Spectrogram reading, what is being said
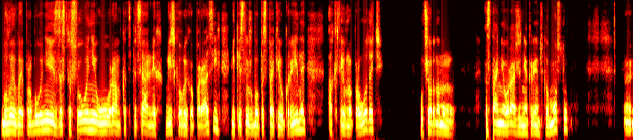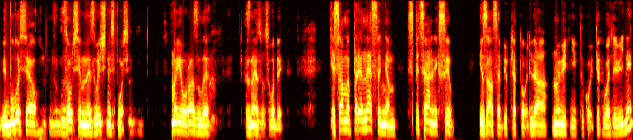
були випробувані і застосовані у рамках спеціальних військових операцій, які Служба безпеки України активно проводить у Чорному морі. Останнє ураження Кримського мосту відбулося зовсім незвичний спосіб. Ми його уразили знизу з води. І саме перенесенням спеціальних сил і засобів для, того, для новітньої такої підводної війни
